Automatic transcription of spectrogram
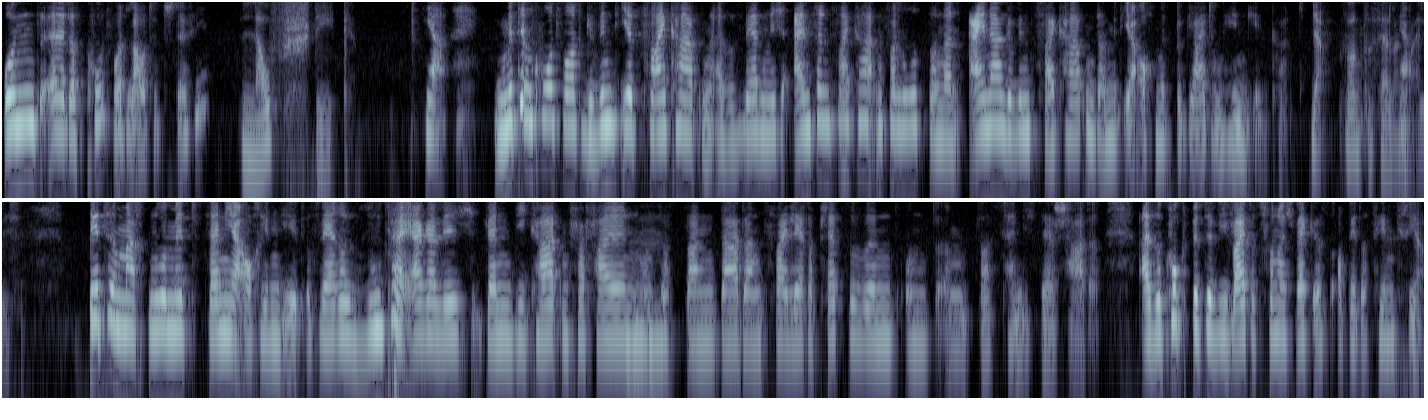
Und äh, das Codewort lautet, Steffi? Laufsteg. Ja, mit dem Codewort gewinnt ihr zwei Karten. Also es werden nicht einzeln zwei Karten verlost, sondern einer gewinnt zwei Karten, damit ihr auch mit Begleitung hingehen könnt. Ja, sonst ist ja langweilig. Ja bitte macht nur mit, wenn ihr auch hingeht. Es wäre super ärgerlich, wenn die Karten verfallen Mhm. und dass dann da dann zwei leere Plätze sind und ähm, das fände ich sehr schade. Also guckt bitte, wie weit es von euch weg ist, ob ihr das hinkriegt. Ja.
